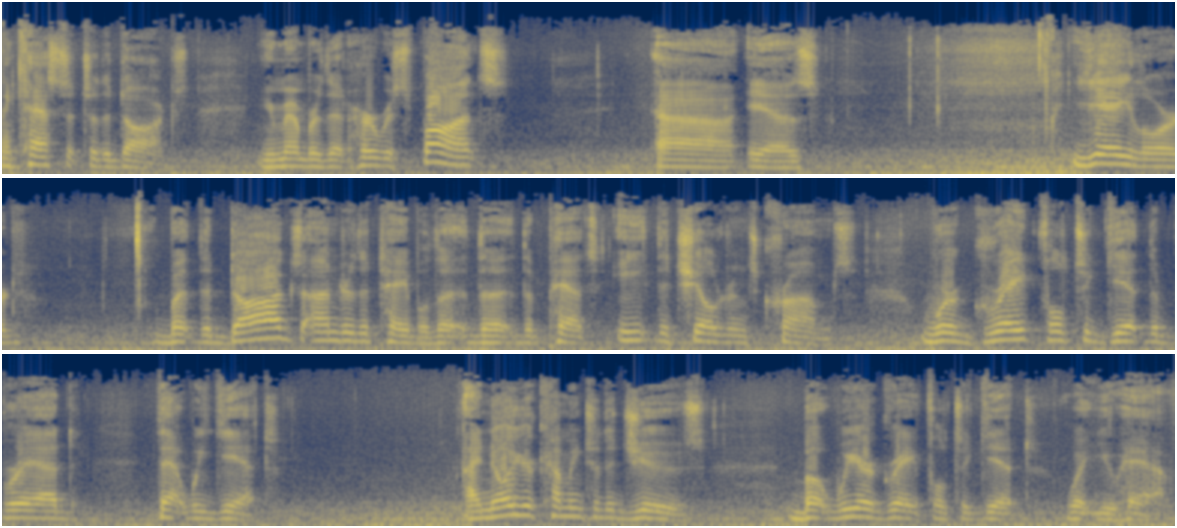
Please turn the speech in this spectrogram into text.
and cast it to the dogs. You remember that her response uh, is, Yea, Lord, but the dogs under the table, the, the, the pets, eat the children's crumbs. We're grateful to get the bread that we get. I know you're coming to the Jews but we are grateful to get what you have.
